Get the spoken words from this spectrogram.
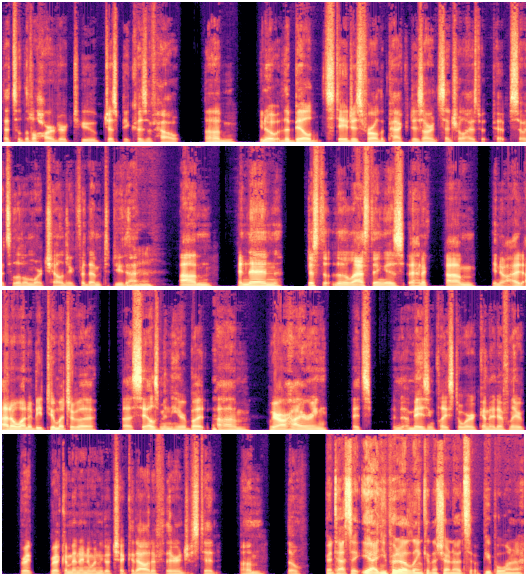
That's a little harder to just because of how um, you know the build stages for all the packages aren't centralized with pip. So it's a little more challenging for them to do that. Mhm. Um, and then just the, the last thing is, um, you know, I, I don't want to be too much of a, a salesman here, but um, we are hiring. It's an amazing place to work, and I definitely rec- recommend anyone to go check it out if they're interested. Um, so Fantastic. Yeah, and you put a link in the show notes if people want to.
